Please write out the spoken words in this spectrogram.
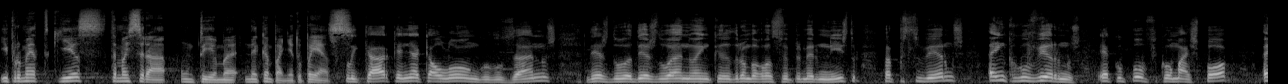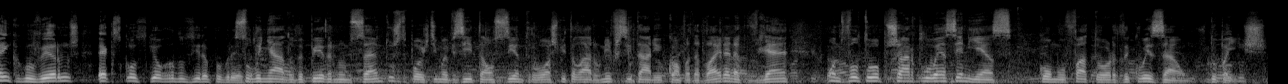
e promete que esse também será um tema na campanha do PS. Explicar quem é que ao longo dos anos, desde o, desde o ano em que Durão Barroso foi primeiro-ministro, para percebermos em que governos é que o povo ficou mais pobre em que governos é que se conseguiu reduzir a pobreza. Sublinhado de Pedro Nuno Santos, depois de uma visita ao Centro Hospitalar Universitário Cova da Beira, na Covilhã, onde voltou a puxar pelo SNS como fator de coesão do país.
